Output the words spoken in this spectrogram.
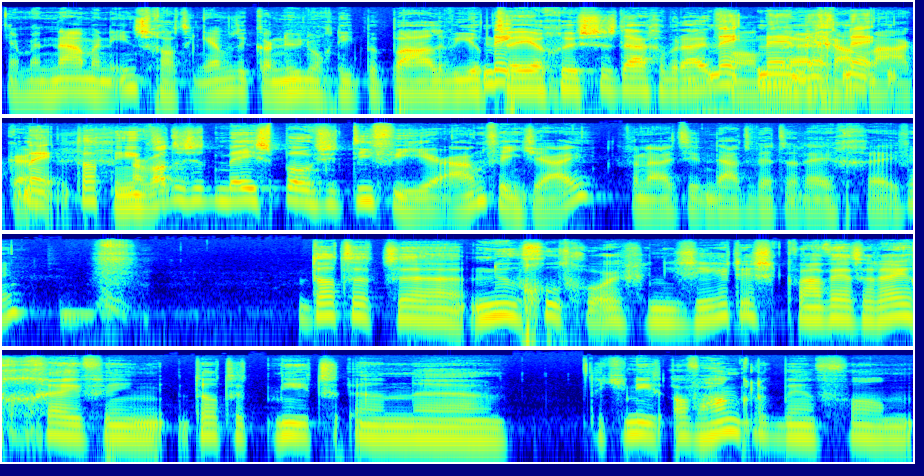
Ja, met name een inschatting, hè? want ik kan nu nog niet bepalen wie op 2 augustus daar gebruik van nee, uh, gaat maken. Nee, dat niet. Maar wat is het meest positieve hieraan, vind jij, vanuit inderdaad wet en regelgeving? Dat het uh, nu goed georganiseerd is qua wet en regelgeving. Dat, het niet een, uh, dat je niet afhankelijk bent van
